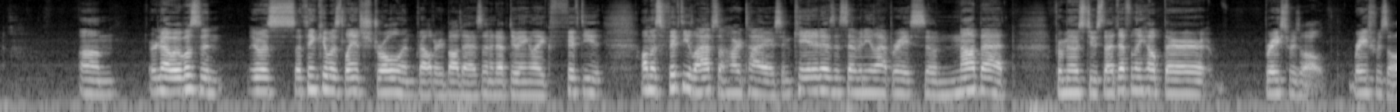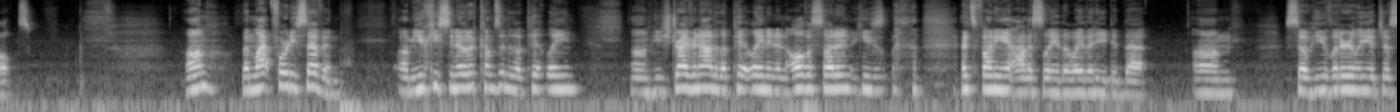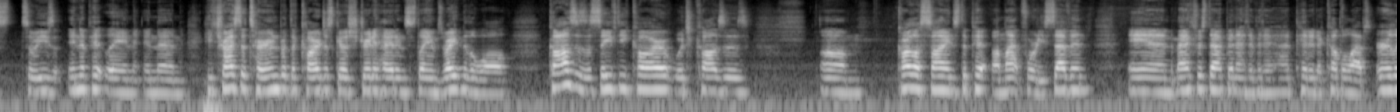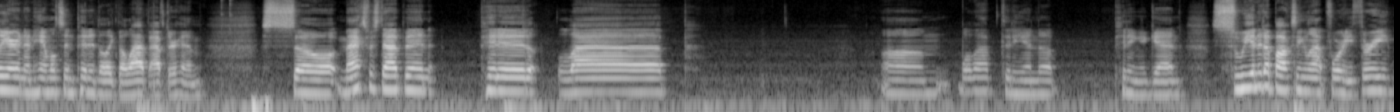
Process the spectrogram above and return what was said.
Um, or no, it wasn't. It was I think it was Lance Stroll and Valtteri Bottas ended up doing like 50 almost 50 laps on hard tires, and Canada is a 70 lap race, so not bad from those two. So that definitely helped their race result, race results. Um, then lap 47, um, Yuki Tsunoda comes into the pit lane. Um, he's driving out of the pit lane, and then all of a sudden, he's. it's funny, honestly, the way that he did that. Um, so he literally just so he's in the pit lane and then he tries to turn, but the car just goes straight ahead and slams right into the wall, causes a safety car, which causes um, Carlos Sainz to pit on lap 47, and Max Verstappen had, had pitted a couple laps earlier, and then Hamilton pitted the, like the lap after him. So Max Verstappen pitted lap um, what lap did he end up pitting again? So we ended up boxing lap 43.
